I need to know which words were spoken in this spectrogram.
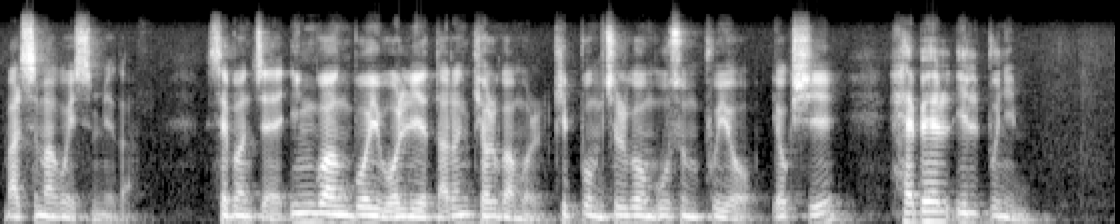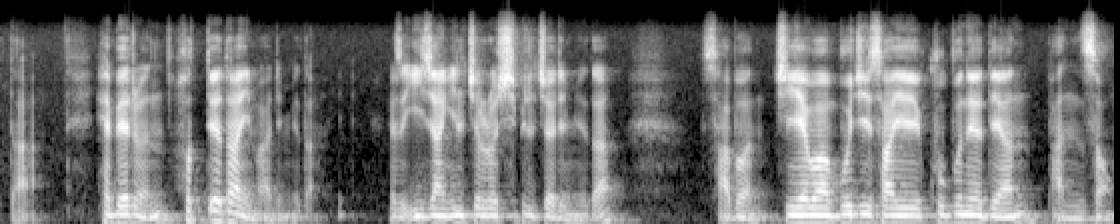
말씀하고 있습니다. 세 번째, 인과응보의 원리에 따른 결과물, 기쁨, 즐거움, 웃음, 부요 역시 헤벨일 뿐입니다. 헤벨은 헛되다 이 말입니다. 그래서 2장 1절로 11절입니다. 4번 지혜와 무지 사이의 구분에 대한 반성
